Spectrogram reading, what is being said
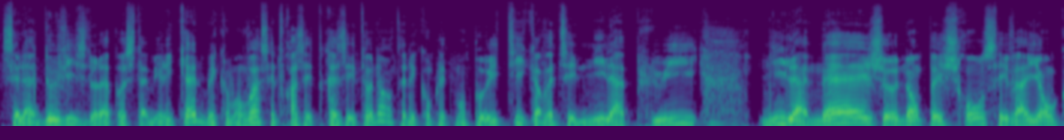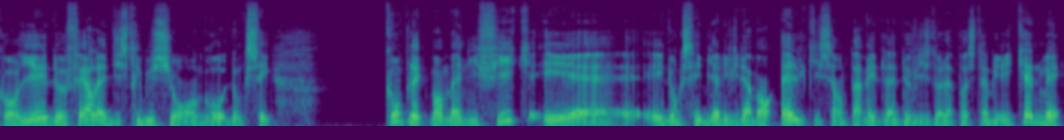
C'est la devise de la poste américaine, mais comme on voit, cette phrase est très étonnante. Elle est complètement poétique. En fait, c'est ni la pluie, ni la neige n'empêcheront ces vaillants courriers de faire la distribution, en gros. Donc, c'est complètement magnifique. Et, euh, et donc, c'est bien évidemment elle qui s'est emparée de la devise de la poste américaine, mais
